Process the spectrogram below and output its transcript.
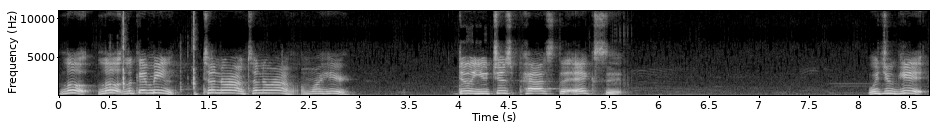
Look, look, look at me. Turn around, turn around. I'm right here. Dude, you just passed the exit. What'd you get?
